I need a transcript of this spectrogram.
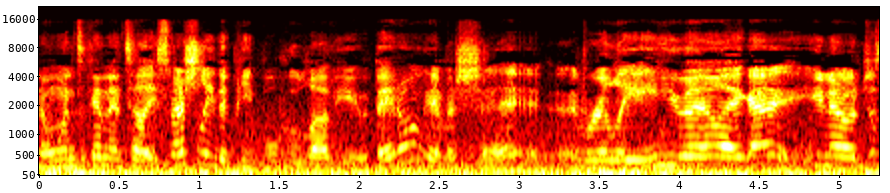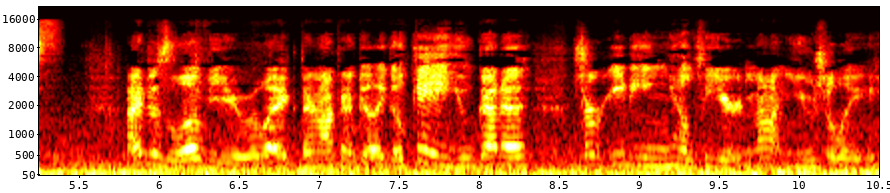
no one's gonna tell you, especially the people who love you. They don't give a shit, really. They're like, I, you know, just, I just love you. Like, they're not gonna be like, okay, you gotta start eating healthier. Not usually,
